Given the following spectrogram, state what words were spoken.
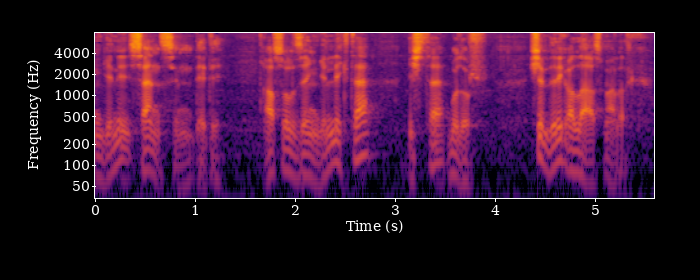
zengini sensin dedi. Asıl zenginlik de işte budur. Şimdilik Allah'a ısmarladık.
